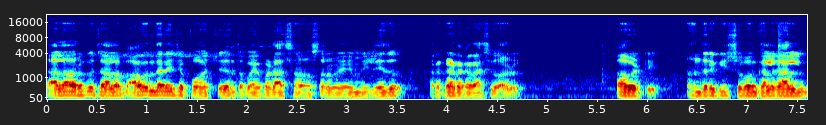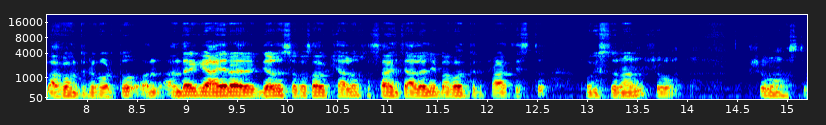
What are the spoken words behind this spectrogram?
చాలా వరకు చాలా బాగుందనే చెప్పవచ్చు. ఎంత భయపడాల్సిన అవసరం ఏమీ లేదు. కర్కాటక రాశివారు కాబట్టి అందరికీ శుభం కలగాలని భగవంతుని కొడుతూ అందరికీ ఆయురారోగ్యాలు సుఖ సౌఖ్యాలు ప్రసాదించాలని భగవంతుని ప్రార్థిస్తూ ముగిస్తున్నాను. శుభం శుభమస్తు.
